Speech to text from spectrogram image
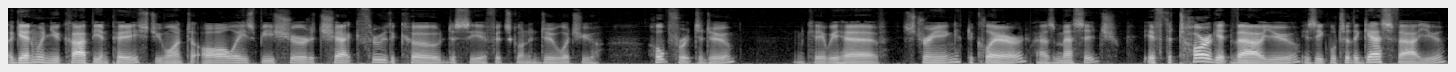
Again, when you copy and paste, you want to always be sure to check through the code to see if it's going to do what you hope for it to do. Okay, we have string declared as message. If the target value is equal to the guess value,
